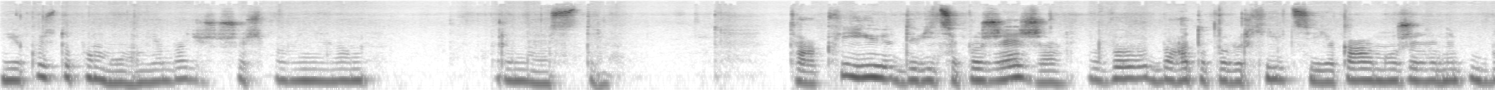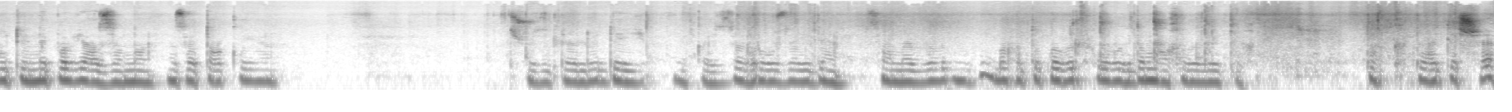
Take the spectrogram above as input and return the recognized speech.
Якусь допомогу. Я бачу, що щось повинні нам принести. Так, і дивіться, пожежа в багатоповерхівці, яка може бути не пов'язана з атакою. Щось для людей, якась загроза йде саме в багатоповерхових домах великих. Так, давайте ще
